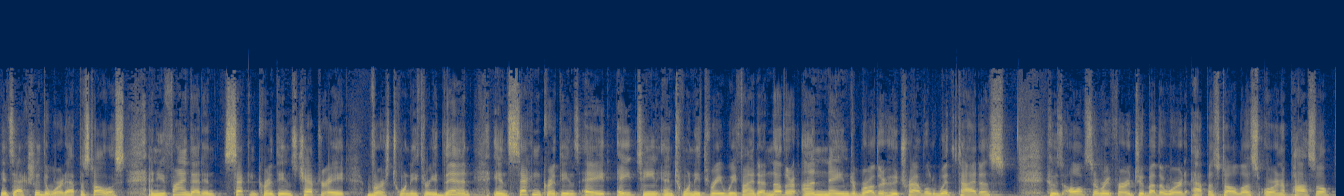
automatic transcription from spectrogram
it's actually the word apostolos. And you find that in 2 Corinthians chapter 8, verse 23. Then in 2 Corinthians 8, 18 and 23, we find another unnamed brother who traveled with Titus who's also referred to by the word apostolos or an apostle.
